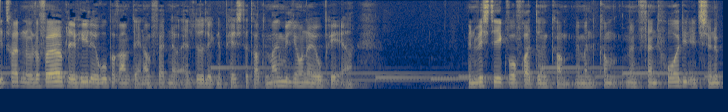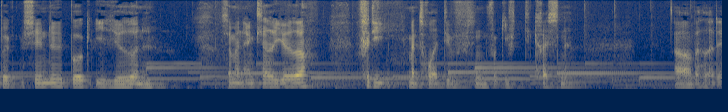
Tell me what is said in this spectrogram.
1348 blev hele Europa ramt af en omfattende og alt ødelæggende pest, der dræbte mange millioner europæere. Man vidste ikke, hvorfra døden kom, men man, kom, man fandt hurtigt et syndebuk, syndebuk i jøderne. Så man anklagede jøder, fordi man troede, at de sådan forgiftede de kristne. Og hvad hedder det?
